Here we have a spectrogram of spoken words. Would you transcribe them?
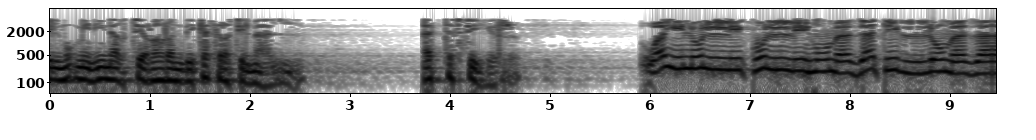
بالمؤمنين اغترارا بكثرة المال. التفسير. ويل لكل همزة لمزة.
